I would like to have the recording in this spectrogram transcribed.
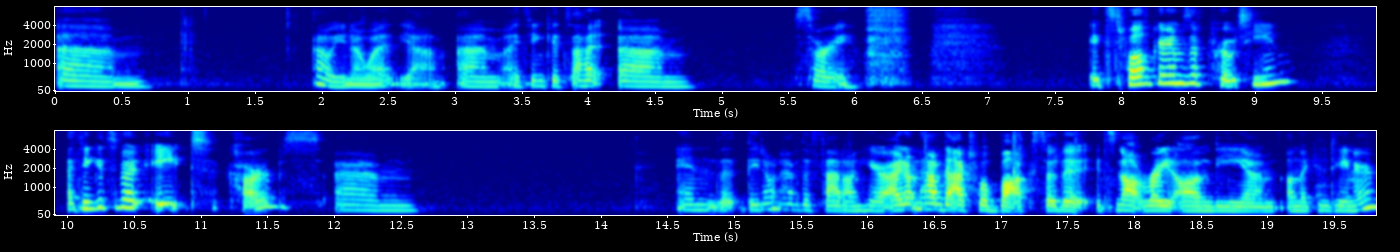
Um, oh, you know what? Yeah. Um, I think it's, um, sorry. it's 12 grams of protein. I think it's about eight carbs. Um, and the, they don't have the fat on here. I don't have the actual box so that it's not right on the um, on the container.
